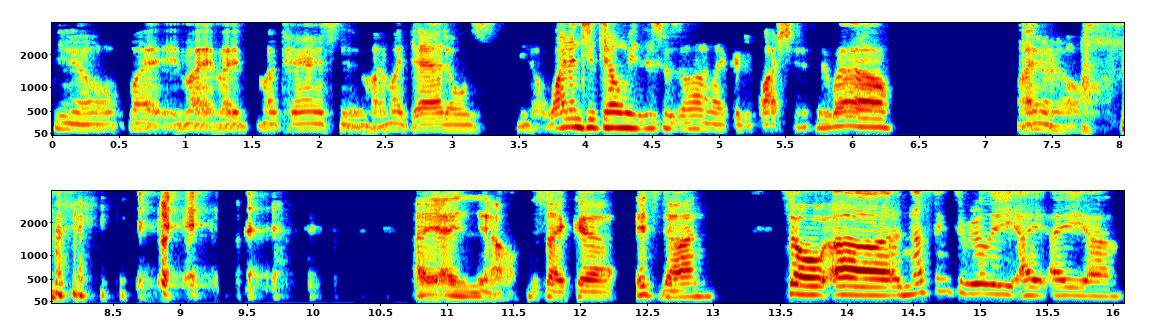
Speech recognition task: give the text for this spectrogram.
you know, my my my my parents and my, my dad always, you know, why didn't you tell me this was on? I could watch it. I said, well, I don't know. I, I, you know, it's like uh, it's done. So uh, nothing to really. I, I um,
